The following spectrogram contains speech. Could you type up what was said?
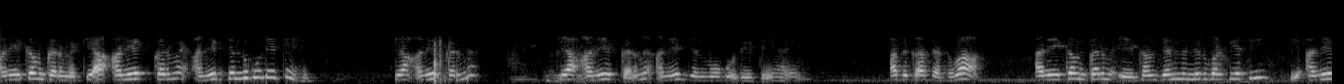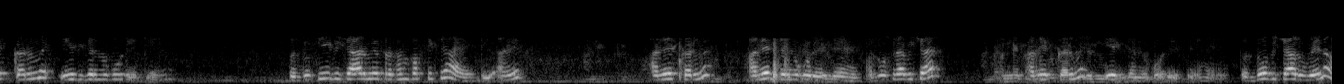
अनेकम कर्म, क्या अनेक कर्म अनेक जन्म को देते हैं? क्या अनेक कर्म, क्या अनेक कर्म अनेक जन्मों को देते हैं? अथ का अथवा अनेकम कर्म एकम जन्म निर्वर्तयति कि अनेक कर्म एक जन्म को देते हैं। तो द्वितीय विचार में प्रथम पक्ष क्या है कि अनेक अनेक कर्म, अनेक जन्म को देते हैं। और दूसरा विचार, अनेक कर्म एक जन्म को देते हैं। तो दो विचार हुए ना?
